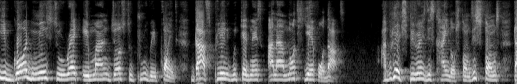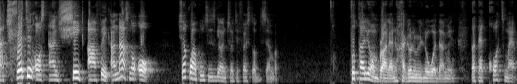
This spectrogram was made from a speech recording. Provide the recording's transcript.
if God needs to wreck a man just to prove a point, that's plain wickedness, and I'm not here for that. Have you experienced this kind of storms? These storms that threaten us and shake our faith. And that's not all. Check what happened to this guy on 21st of December. Totally on brand. I know I don't really know what that means. That I caught my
